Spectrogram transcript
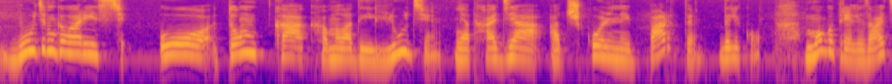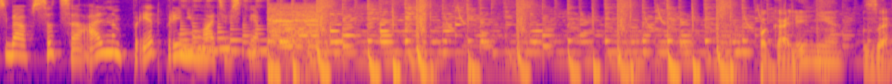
будем говорить о том, как молодые люди, не отходя от школьной парты далеко, могут реализовать себя в социальном предпринимательстве. Поколение Z.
